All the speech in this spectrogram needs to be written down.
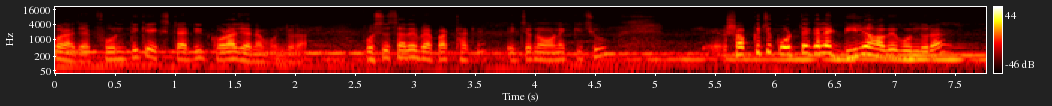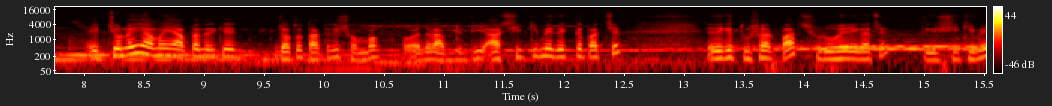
করা যায়। ফোন থেকে এক্সট্রা এডিট করা যায় না বন্ধুরা। প্রসেসরের ব্যাপার থাকে, এর জন্য অনেক কিছু সব কিছু করতে গেলে ডিলে হবে বন্ধুরা। এর জন্যই আমি আপনাদেরকে যত তাড়াতাড়ি সম্ভব ওয়েদার আপডেট দিই আর সিকিমে দেখতে পাচ্ছেন, এদিকে তুষারপাত শুরু হয়ে গেছে সিকিমে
